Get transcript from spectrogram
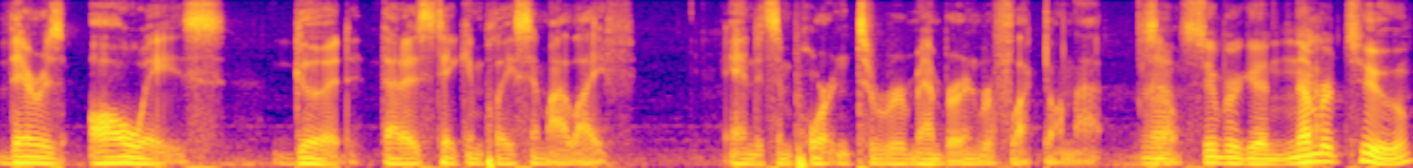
there is always good that has taken place in my life. And it's important to remember and reflect on that. So, Yeah, super good. Number two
